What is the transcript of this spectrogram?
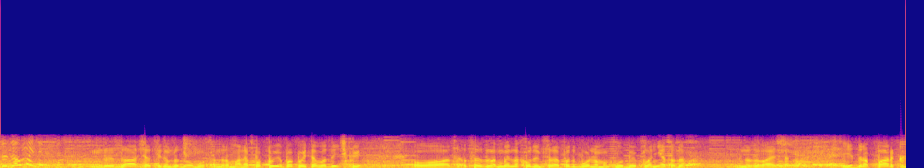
Додому? Да, зараз підемо додому, все нормально. Попи, попийте водички. От. Це ми знаходимося в футбольному клубі Планета, да? називається. Гідропарк,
